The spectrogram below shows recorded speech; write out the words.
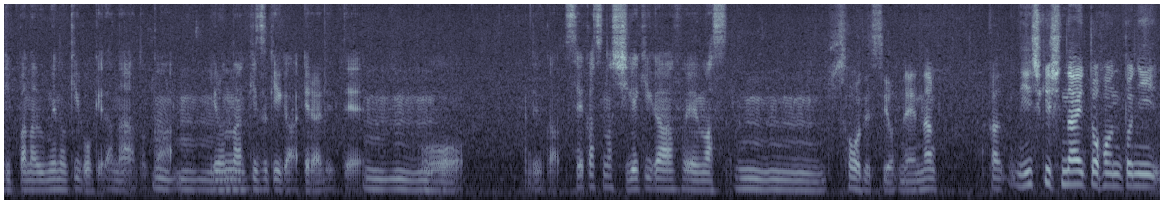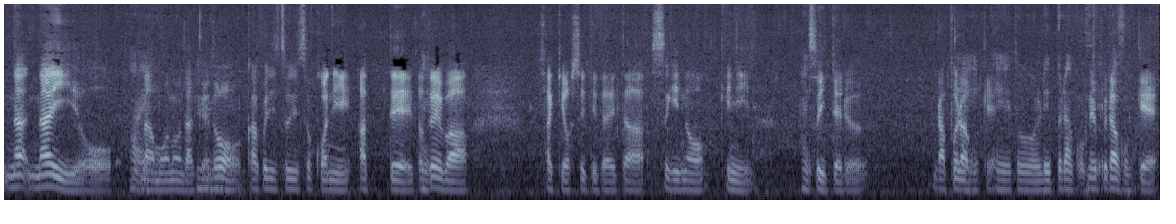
立派な梅の木ゴケだなとか、うんうんうんいろんな気づきが得られて、うんうんこうなんていうか生活の刺激が増えます。うんうんうん。そうですよね。なんか認識しないと本当になないようなものだけど、はい。うん確実にそこにあって例えば、さっき教えていただいた杉の木についてるラプラゴケ、えー、とレプラゴケレプラゴケ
